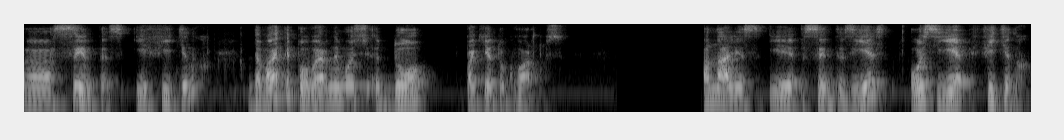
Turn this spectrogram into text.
е, синтез і фітінг, давайте повернемось до пакету Quartus. Аналіз і синтез є. Ось є фітінг,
